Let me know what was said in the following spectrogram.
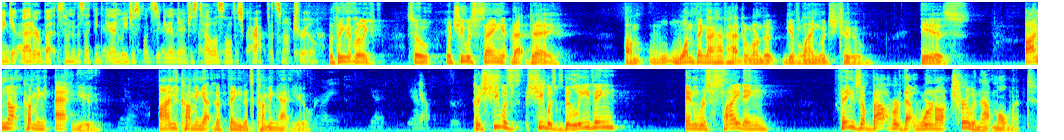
and get better. But sometimes I think the enemy just wants to get in there and just tell us all this crap that's not true. The thing that really, so when she was saying it that day, um, one thing I have had to learn to give language to is I'm not coming at you. I'm coming at the thing that's coming at you. Because she was she was believing and reciting things about her that were not true in that moment.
